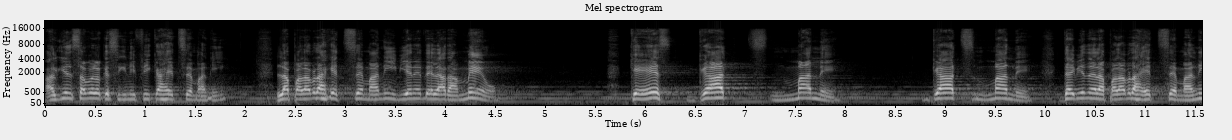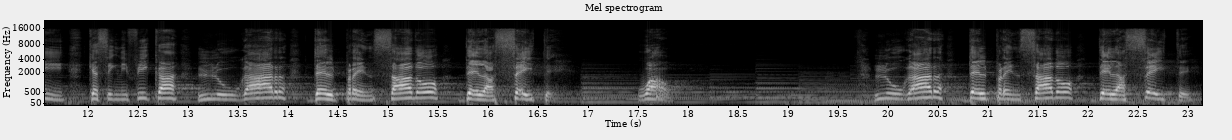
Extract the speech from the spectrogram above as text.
¿Alguien sabe lo que significa Getsemaní? La palabra Getsemaní viene del arameo, que es Gatsmane. Gatsmane. De ahí viene la palabra Getsemaní, que significa lugar del prensado del aceite. Wow lugar del prensado del aceite.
